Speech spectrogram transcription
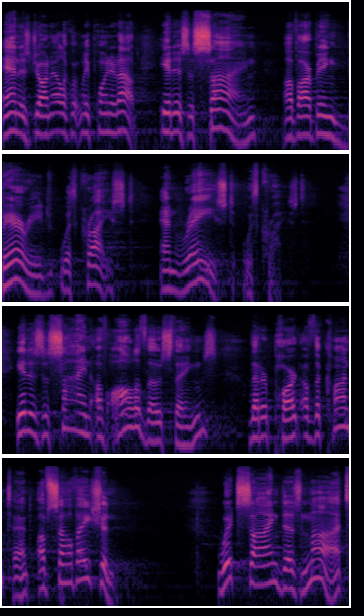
And as John eloquently pointed out, it is a sign of our being buried with Christ and raised with Christ. It is a sign of all of those things that are part of the content of salvation. Which sign does not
